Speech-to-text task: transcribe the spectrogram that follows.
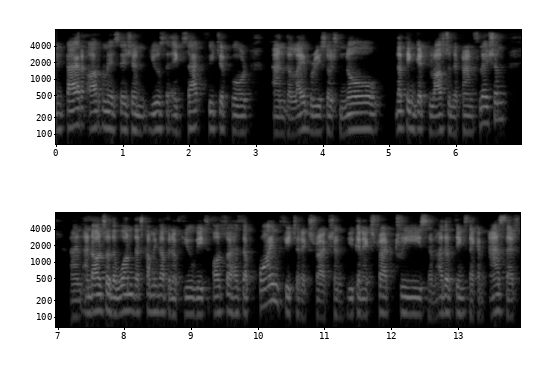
entire organization use the exact feature code and the library so it's no nothing get lost in the translation and and also the one that's coming up in a few weeks also has the point feature extraction you can extract trees and other things like an assets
